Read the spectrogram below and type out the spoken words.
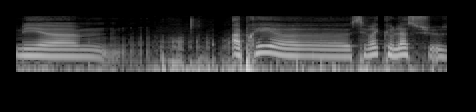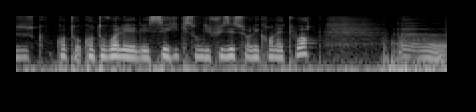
Mais euh, après, euh, c'est vrai que là, quand, on, quand on voit les, les séries qui sont diffusées sur les grands networks, euh,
